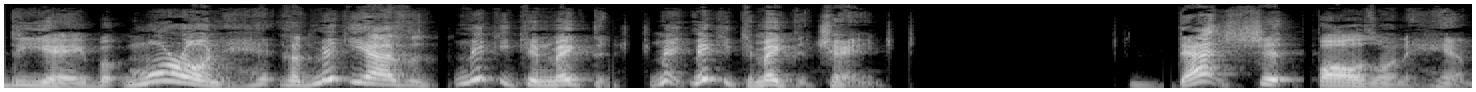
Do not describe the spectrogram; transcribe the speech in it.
Da, but more on him because Mickey has a, Mickey can make the Mickey can make the change. That shit falls on him.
